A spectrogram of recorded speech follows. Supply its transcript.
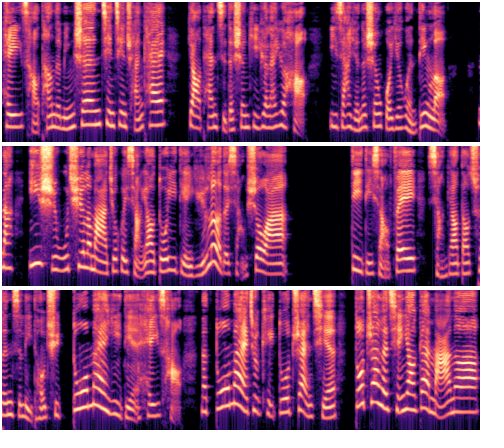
黑草汤的名声渐渐传开，药摊子的生意越来越好，一家人的生活也稳定了。那衣食无缺了嘛，就会想要多一点娱乐的享受啊。弟弟小飞想要到村子里头去多卖一点黑草，那多卖就可以多赚钱。多赚了钱要干嘛呢？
